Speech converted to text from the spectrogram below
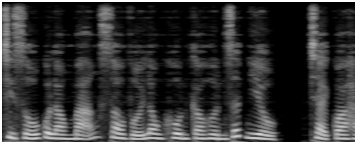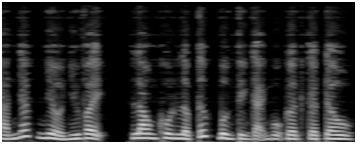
chỉ số của Long Mãng so với Long Khôn cao hơn rất nhiều, trải qua hắn nhắc nhở như vậy, Long Khôn lập tức bừng tỉnh đại ngộ gật gật đầu.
